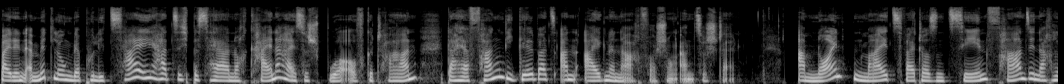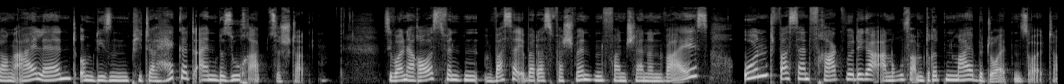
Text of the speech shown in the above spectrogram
Bei den Ermittlungen der Polizei hat sich bisher noch keine heiße Spur aufgetan, daher fangen die Gilberts an, eigene Nachforschung anzustellen. Am 9. Mai 2010 fahren sie nach Long Island, um diesem Peter Hackett einen Besuch abzustatten. Sie wollen herausfinden, was er über das Verschwinden von Shannon weiß und was sein fragwürdiger Anruf am 3. Mai bedeuten sollte.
